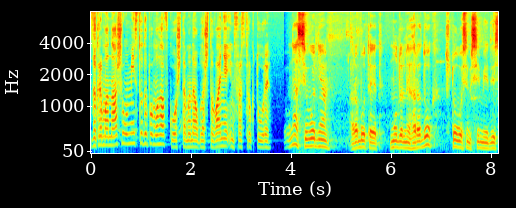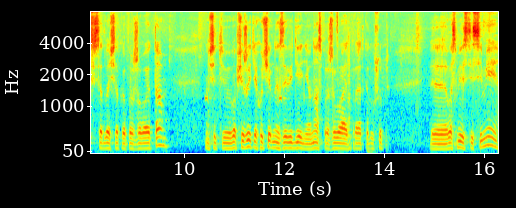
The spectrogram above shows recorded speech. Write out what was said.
Зокрема, нашому місту допомагав коштами на облаштування інфраструктури. У нас сегодня работает модульный городок, 108 семей, 262 человека проживают там. Значит, в общежитиях учебных заведений у нас проживает порядка 280 семей,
